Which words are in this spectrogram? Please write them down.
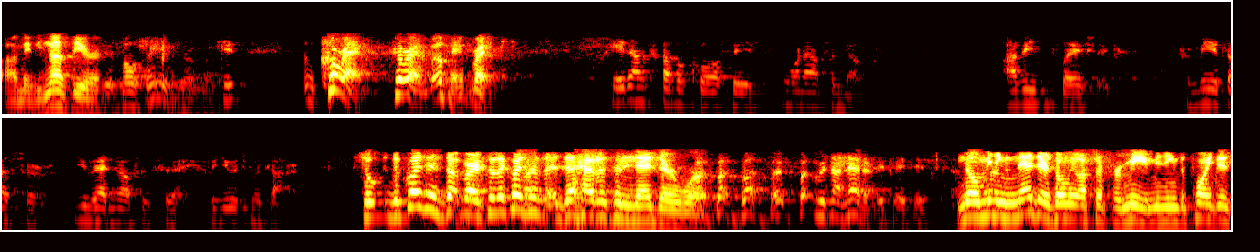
uh, maybe nazir. This whole thing is Rabbanim. Correct, correct. Okay, right. Eight ounce cup of coffee, one ounce of milk. I've eaten flashiks. For me, it's asur. You had milk today. For you, it's mutar. So the question is, right, so the question is, how does a neder work? But, but, but, but, but it's not netter. It, it, it's. Uh, no, meaning neder is only usher for me, meaning the point is,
